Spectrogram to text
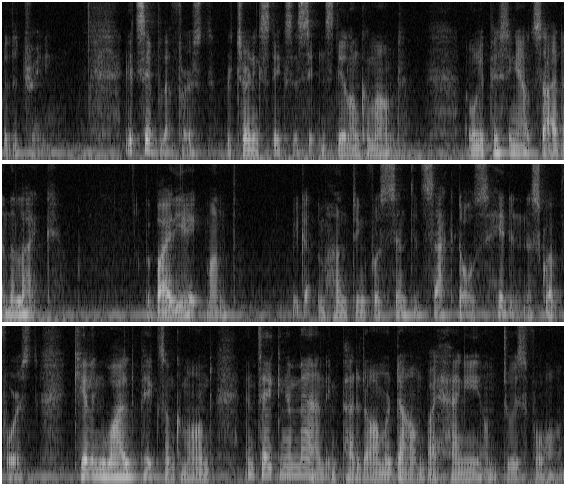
with the training. It's simple at first, returning sticks and sitting still on command, only pissing outside and the like. But by the eighth month, we got them hunting for scented sack dolls hidden in a scrub forest, killing wild pigs on command, and taking a man in padded armor down by hanging on to his forearm.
